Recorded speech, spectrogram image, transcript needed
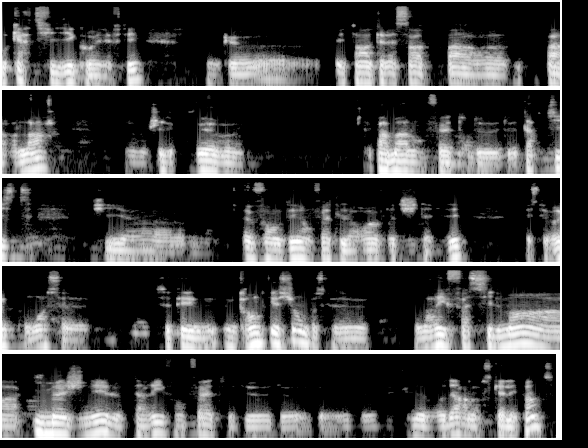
aux cartes physiques, aux NFT. Donc, euh, étant intéressé par, euh, par l'art, euh, j'ai découvert pas mal en fait d'artistes qui vendaient en fait leur œuvre digitalisée. Et c'est vrai que pour moi, c'était une, grande question parce que on arrive facilement à imaginer le tarif en fait d'une œuvre d'art lorsqu'elle est peinte.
